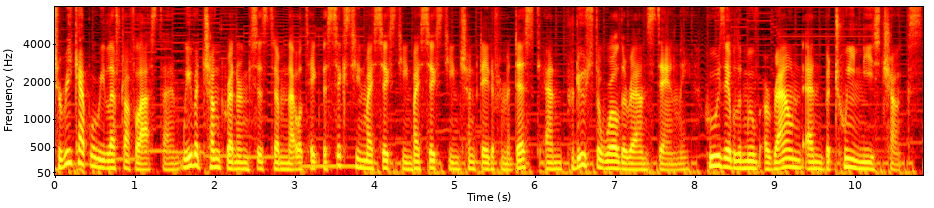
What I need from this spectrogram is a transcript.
To recap where we left off last time, we have a chunk rendering system that will take the 16 by 16 by 16 chunk data from a disk and produce the world around Stanley, who is able to move around and between these chunks.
